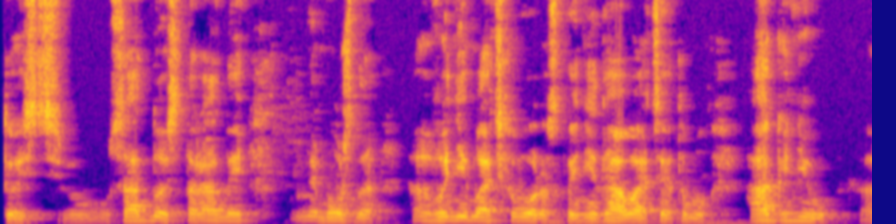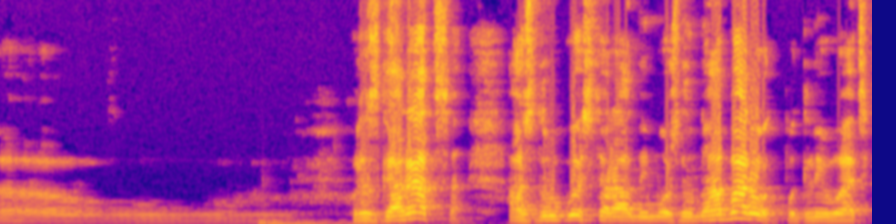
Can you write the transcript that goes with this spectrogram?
то есть, с одной стороны, можно вынимать хворост и не давать этому огню э, разгораться, а с другой стороны можно наоборот подливать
